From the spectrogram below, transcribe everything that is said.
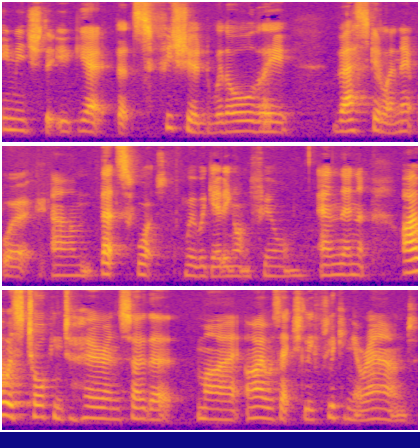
image that you get that's fissured with all the vascular network. Um, that's what we were getting on film. And then I was talking to her, and so that my eye was actually flicking around.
